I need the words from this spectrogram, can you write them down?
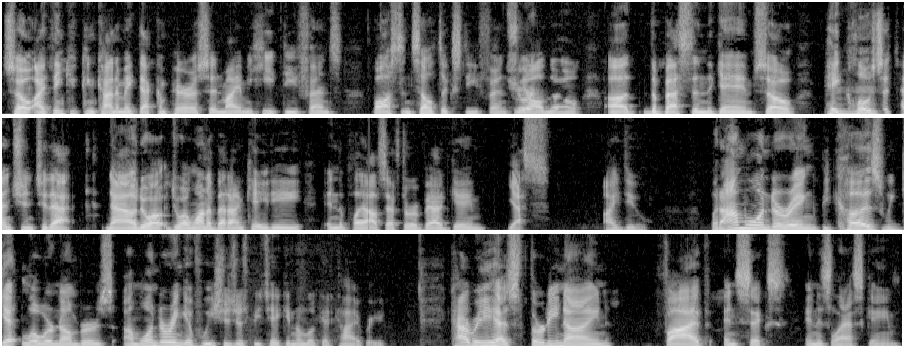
So I think you can kind of make that comparison. Miami Heat defense, Boston Celtics defense. We all know uh, the best in the game. So pay close attention to that. Now, do I do I want to bet on KD in the playoffs after a bad game? Yes, I do. But I'm wondering because we get lower numbers, I'm wondering if we should just be taking a look at Kyrie. Kyrie has 39, 5, and 6 in his last game.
